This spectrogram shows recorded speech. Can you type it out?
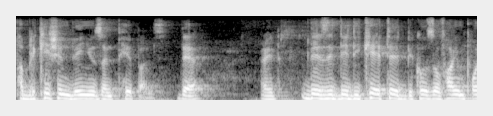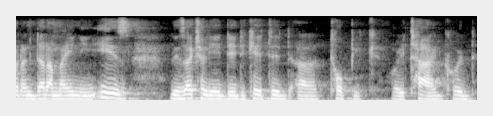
publication venues and papers there, right? There's a dedicated, because of how important data mining is, there's actually a dedicated uh, topic or a tag called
